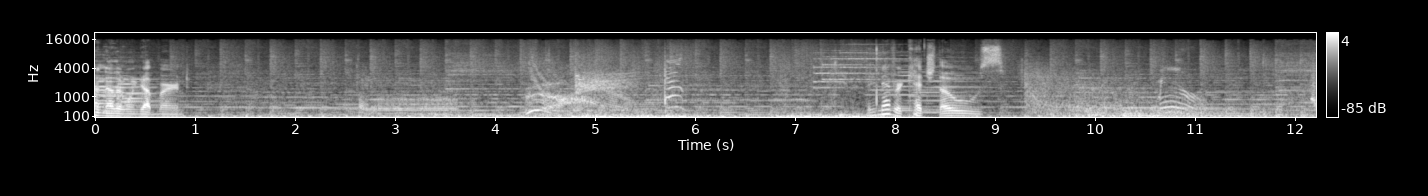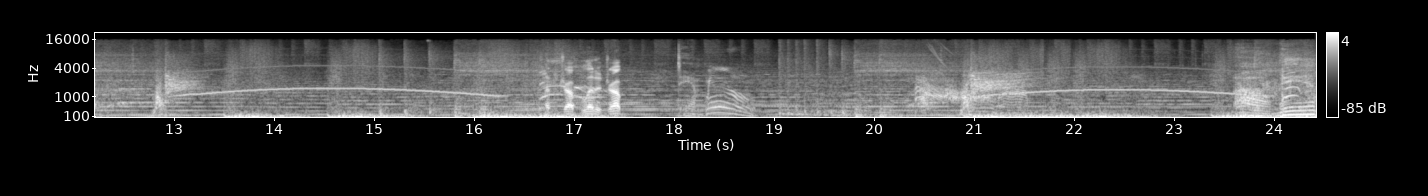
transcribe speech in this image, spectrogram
Another one got burned. Never catch those. Let it drop, let it drop. Damn. Oh, man.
